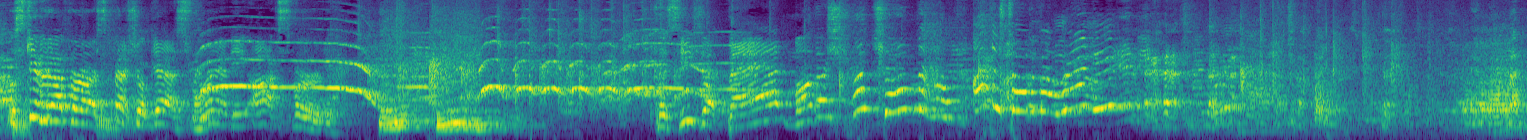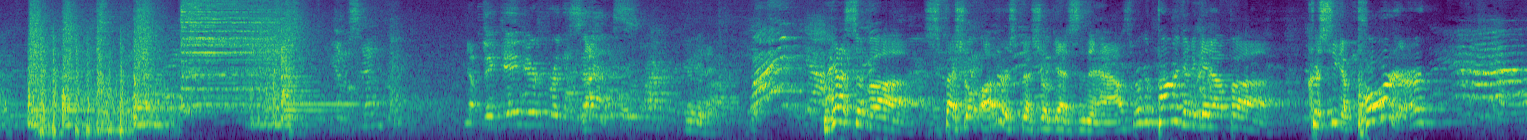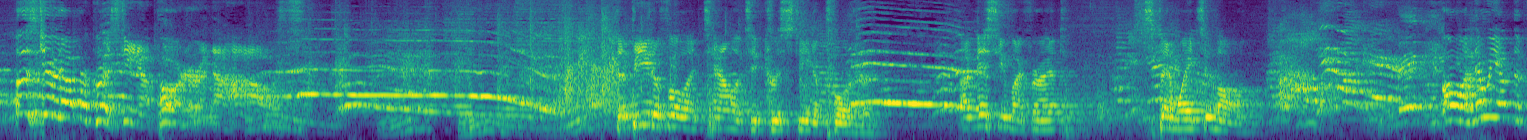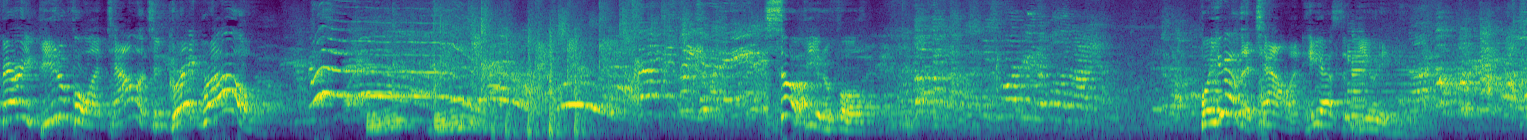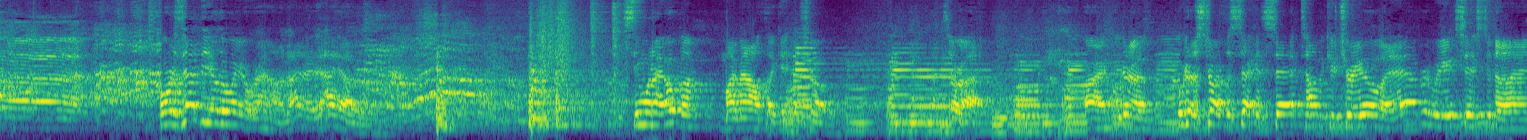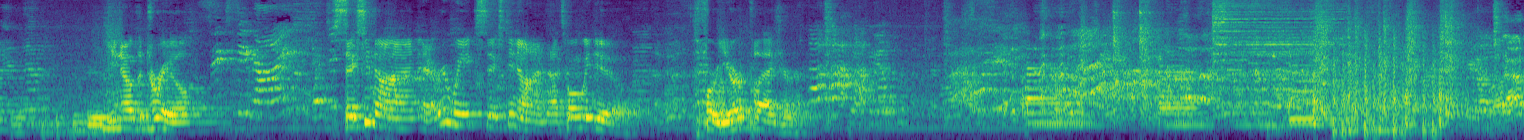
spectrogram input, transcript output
Let's give it up for our special guest, Randy Oxford. Cause he's a bad mother. Shut your mouth. I'm just talking about Randy. You understand? No. They came here for the sax. We got some uh, special, other special guests in the house. We're probably going to get up uh, Christina Porter. Let's give it up for Christina Porter in the house. The beautiful and talented Christina Porter. I miss you, my friend. It's been way too long. Oh, and then we have the very beautiful and talented Greg Rowe. So beautiful. Well, you have the talent. He has the beauty. Or is that the other way around? I, I don't know. See, when I open my mouth, I get in trouble. It's all right. All right, we're gonna we're gonna start the second set. Tommy Trio every week, six to nine. You know the drill. 69? 69 every week, 69. That's what we do. For your pleasure.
